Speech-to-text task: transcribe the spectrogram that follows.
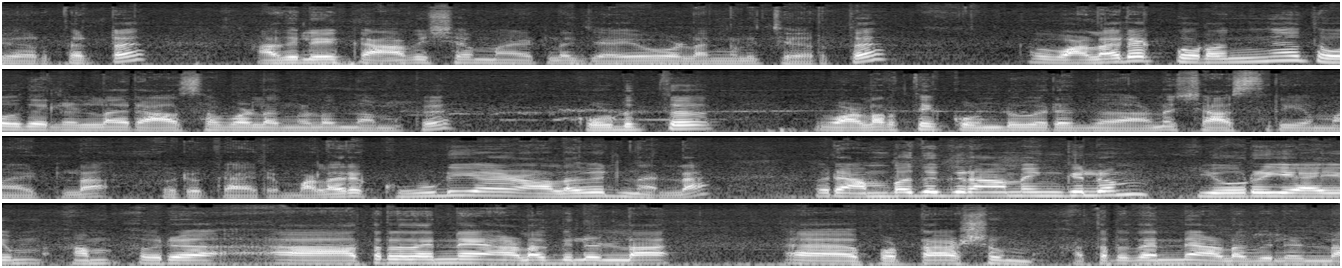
ചേർത്തിട്ട് അതിലേക്ക് ആവശ്യമായിട്ടുള്ള ജൈവവളങ്ങൾ ചേർത്ത് വളരെ കുറഞ്ഞ തോതിലുള്ള രാസവളങ്ങളും നമുക്ക് കൊടുത്ത് വളർത്തി കൊണ്ടുവരുന്നതാണ് ശാസ്ത്രീയമായിട്ടുള്ള ഒരു കാര്യം. വളരെ കൂടിയ അളവിൽ നിന്നല്ല ഒരു അമ്പത് ഗ്രാമെങ്കിലും യൂറിയയും ഒരു അത്ര തന്നെ അളവിലുള്ള പൊട്ടാഷും അത്ര തന്നെ അളവിലുള്ള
